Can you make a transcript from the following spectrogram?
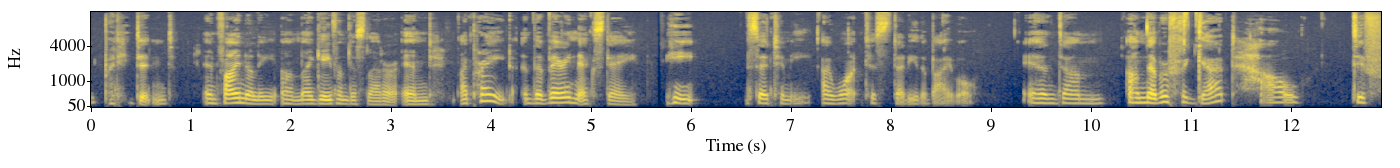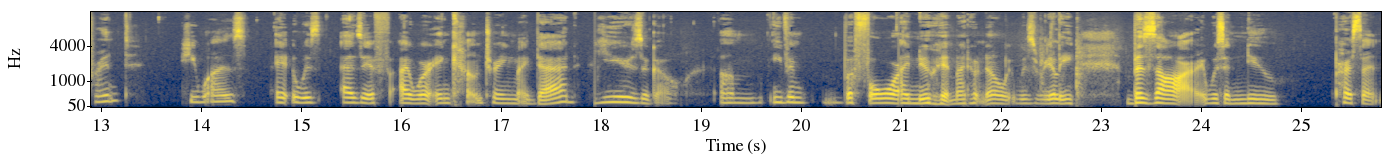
but he didn't. And finally, um, I gave him this letter and I prayed. The very next day, he said to me, I want to study the Bible. And um, I'll never forget how different he was. It was as if I were encountering my dad years ago. Um, even before I knew him, I don't know, it was really bizarre. It was a new person.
